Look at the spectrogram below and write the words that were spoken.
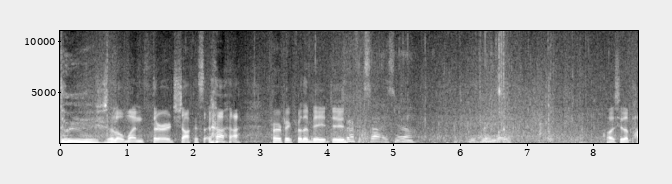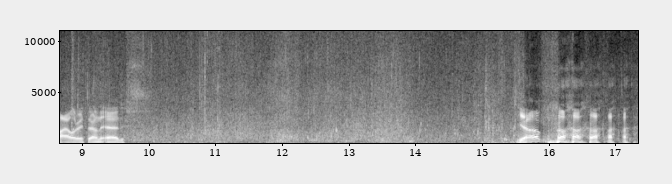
Doosh, little one third shock. Perfect for the bait, dude. Perfect size, yeah. The dream boy. Oh, see the pile right there on the edge? Yep.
